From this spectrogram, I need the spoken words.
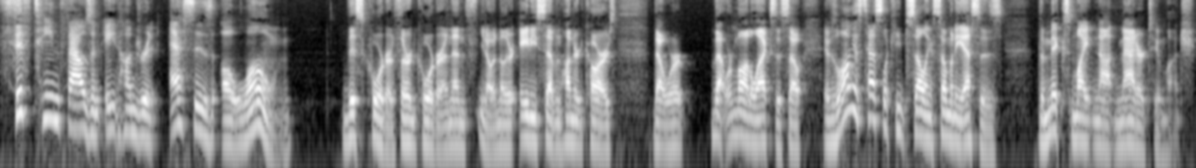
15,800 S's alone this quarter, third quarter, and then you know another 8,700 cars that were that were Model X's. So as long as Tesla keeps selling so many S's, the mix might not matter too much.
